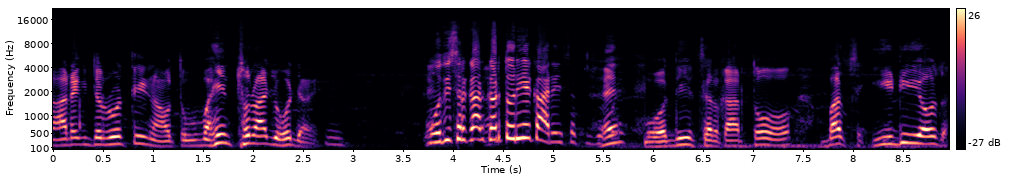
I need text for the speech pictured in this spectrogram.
आने की ज़रूरत ही ना हो तो वहीं स्वराज हो जाए। मोदी सरकार कर तो रही है कार्य सब चीज़ों है? मोदी सरकार तो बस ईडी और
